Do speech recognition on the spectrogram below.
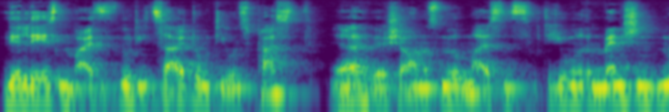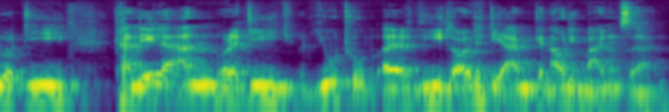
Wir lesen meistens nur die Zeitung, die uns passt. Ja, wir schauen uns nur meistens die jüngeren Menschen nur die Kanäle an oder die YouTube, äh, die Leute, die einem genau die Meinung sagen.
